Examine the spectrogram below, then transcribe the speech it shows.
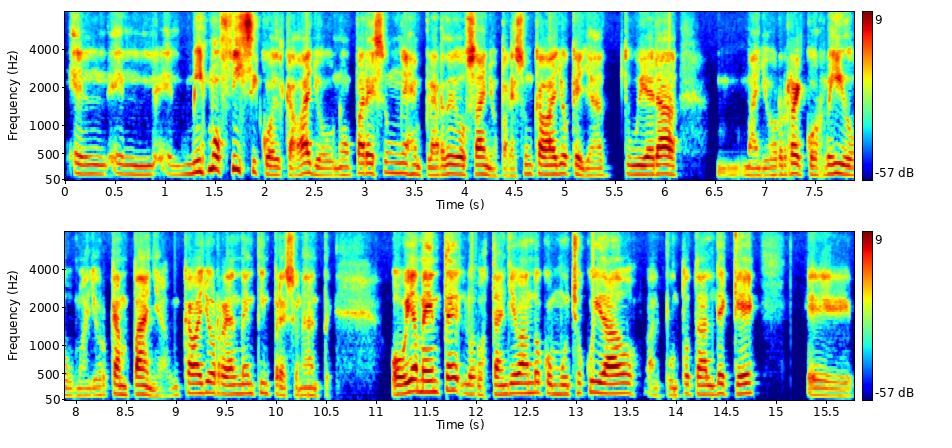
el, el, mismo físico del caballo no parece un ejemplar de dos años, parece un caballo que ya tuviera mayor recorrido, mayor campaña, un caballo realmente impresionante. Obviamente lo están llevando con mucho cuidado al punto tal de que eh,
